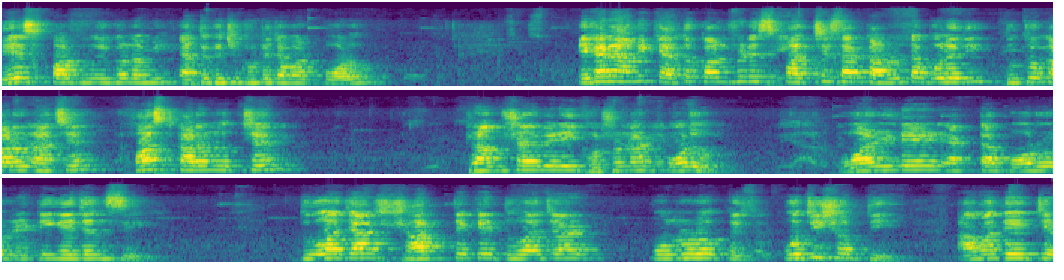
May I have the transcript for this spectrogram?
বেস্ট পারফর্মিং ইকোনমি এত কিছু ঘটে যাওয়ার পরও এখানে আমি এত কনফিডেন্স পাচ্ছি, স্যার? কারণটা বলে দিই। দুটো কারণ আছে। ফার্স্ট কারণ হচ্ছে ট্রাম্প সাহেবের এই ঘোষণার পরও ওয়ার্ল্ডের একটা বড় রেটিং এজেন্সি দু থেকে দু হাজার পনেরো পঁচিশ অব্দি আমাদের যে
